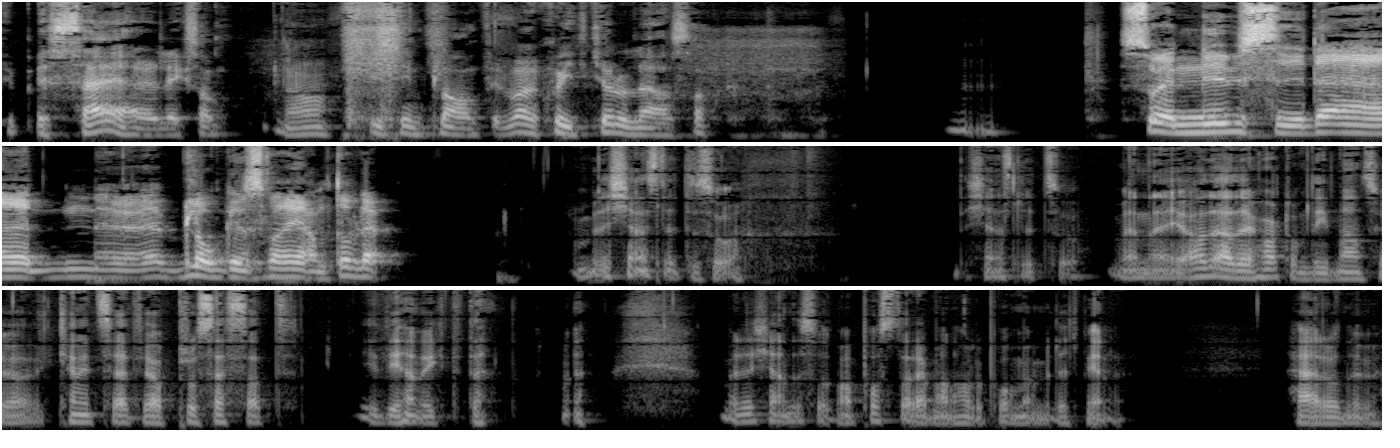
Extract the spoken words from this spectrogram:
typ essäer liksom Ja, i sin planfil. Det var skitkul att läsa. Så en nu-sida är eh, bloggens variant av det. men det känns lite så. Det känns lite så. Men eh, jag hade aldrig hört om det innan så jag kan inte säga att jag har processat idén riktigt än. Men det kändes så. Man postar det man håller på med, med lite mer här och nu.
